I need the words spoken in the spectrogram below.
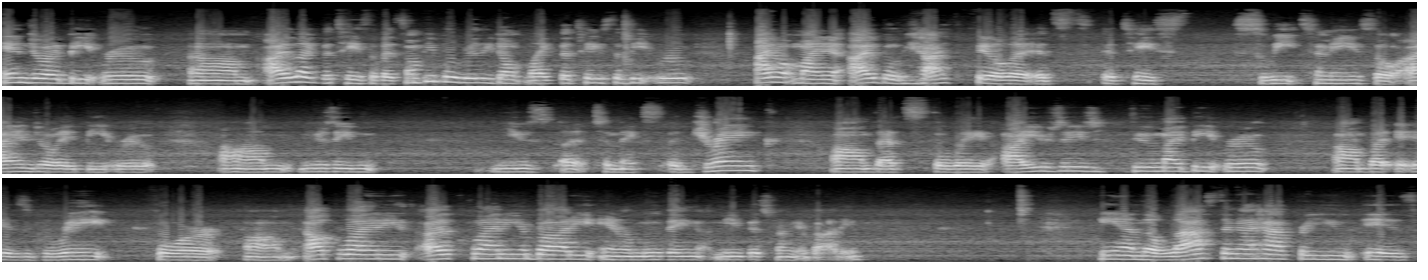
enjoy beetroot. Um, I like the taste of it. Some people really don't like the taste of beetroot. I don't mind it. I believe I feel that it's it tastes sweet to me, so I enjoy beetroot. Um, usually use it to mix a drink. Um, that's the way I usually do my beetroot. Um, but it is great for um, alkalining, alkalining your body and removing mucus from your body. And the last thing I have for you is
